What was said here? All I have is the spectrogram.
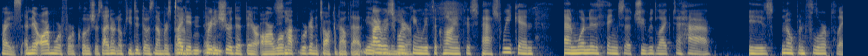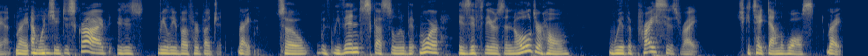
price, and there are more foreclosures. I don't know if you did those numbers, but I I'm didn't- I Pretty didn't. sure that there are. We'll have. We're going to talk about that. Yeah. I was working with the client this past weekend, and one of the things that she would like to have is an open floor plan. Right. And what she described is really above her budget. right, So what we then discussed a little bit more is if there's an older home where the price is right, she could take down the walls. right,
